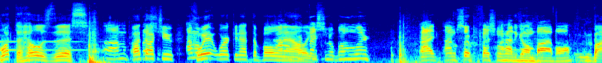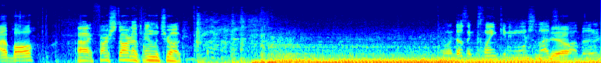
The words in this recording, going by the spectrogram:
What the hell is this? Uh, I'm a I thought you I'm a- quit working at the bowling I'm a alley. professional bowler. I, I'm so professional I had to go and buy a ball. Buy a ball. Alright, first startup in the truck. Well, it doesn't clink anymore, so that's Yeah. a lot better.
